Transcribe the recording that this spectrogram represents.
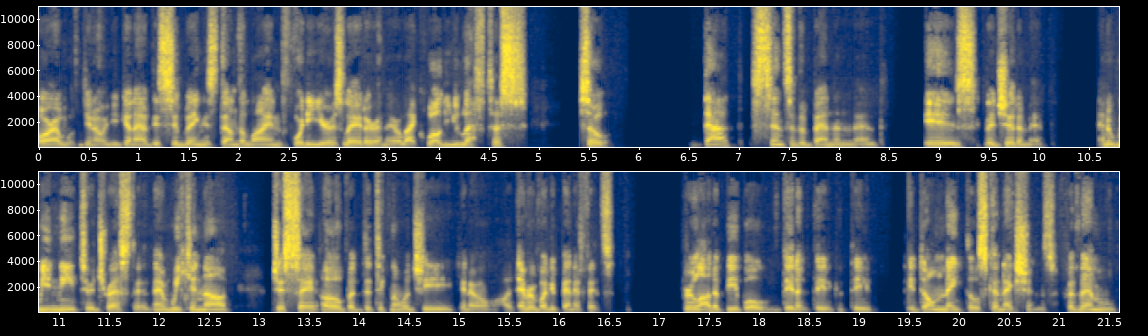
or you know you're gonna have these siblings down the line 40 years later, and they're like, well, you left us. So that sense of abandonment is legitimate and we need to address it. And we cannot just say, oh, but the technology, you know, everybody benefits. For a lot of people, they don't, they, they, they don't make those connections. For them,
